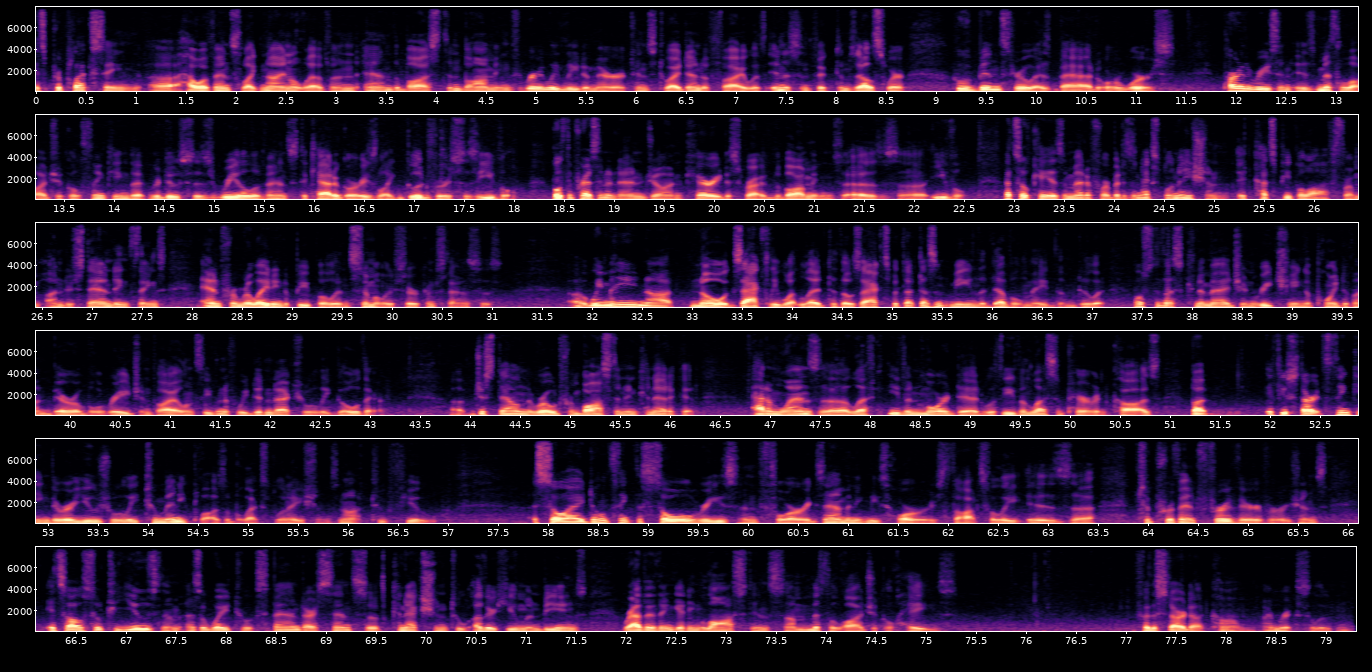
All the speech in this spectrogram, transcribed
It's perplexing uh, how events like 9 11 and the Boston bombings rarely lead Americans to identify with innocent victims elsewhere who have been through as bad or worse. Part of the reason is mythological thinking that reduces real events to categories like good versus evil. Both the President and John Kerry described the bombings as uh, evil. That's okay as a metaphor, but as an explanation, it cuts people off from understanding things and from relating to people in similar circumstances. Uh, we may not know exactly what led to those acts, but that doesn't mean the devil made them do it. Most of us can imagine reaching a point of unbearable rage and violence, even if we didn't actually go there. Uh, just down the road from Boston in Connecticut, Adam Lanza left even more dead with even less apparent cause, but if you start thinking, there are usually too many plausible explanations, not too few. So I don't think the sole reason for examining these horrors thoughtfully is uh, to prevent further versions. It's also to use them as a way to expand our sense of connection to other human beings rather than getting lost in some mythological haze. For thestar.com, I'm Rick Salutin.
